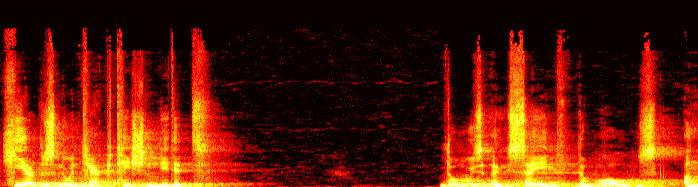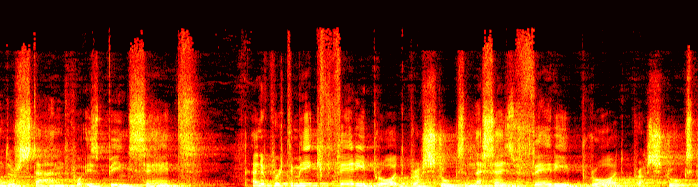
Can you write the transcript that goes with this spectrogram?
Here, there's no interpretation needed. Those outside the walls understand what is being said. And if we're to make very broad brushstrokes, and this is very broad brushstrokes,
